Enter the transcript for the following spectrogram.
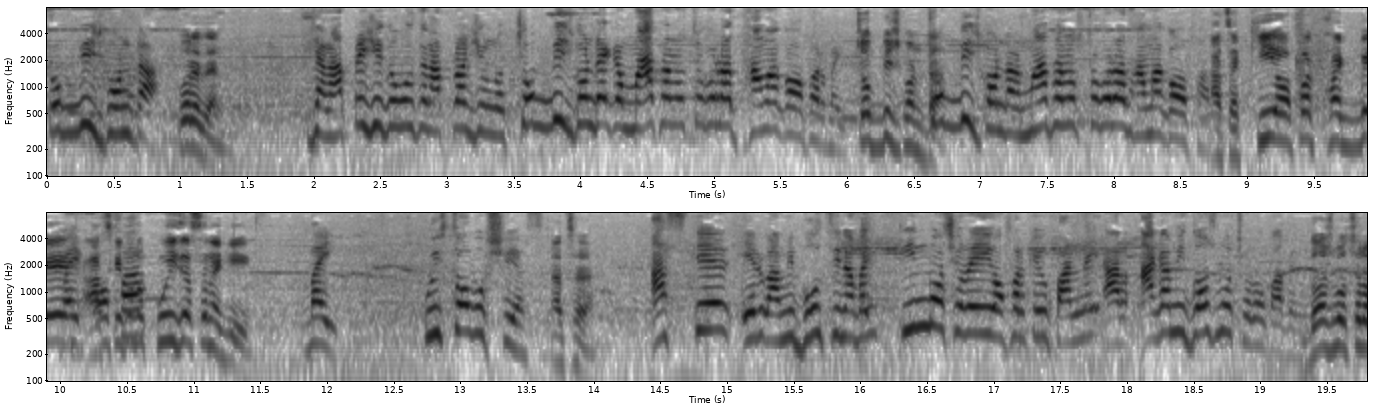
চব্বিশ ঘণ্টা। করে দেন। জান আপনি যেহেতু বলছেন আপনার জন্য? চব্বিশ ঘণ্টা একটা মাথা নষ্ট করা ধামাকা অফার ভাই। চব্বিশ ঘণ্টা? চব্বিশ ঘণ্টার মাথা নষ্ট করা ধামাকা অফার আচ্ছা কি অফার থাকবে? আজকে কোনো কুইজ আছে নাকি? ভাই কুইজ তো অবশ্যই আছে। আচ্ছা। আজকে এর আমি বলছি না ভাই তিন বছরে এই অফার কেউ পান নাই আর আগামী দশ বছরও পাবেন দশ বছরও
